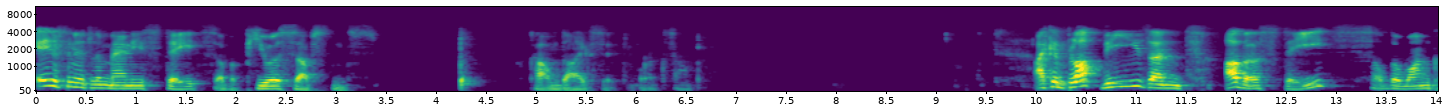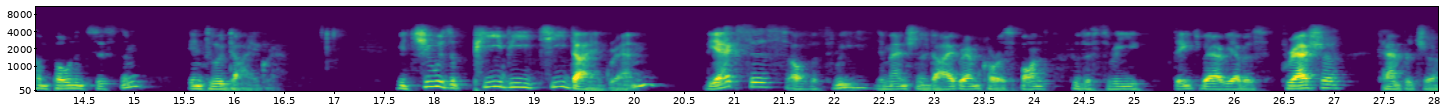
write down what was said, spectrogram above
infinitely many states of a pure substance carbon dioxide, for example. I can plot these and other states of the one component system into a diagram. We choose a PVT diagram. The axes of the three-dimensional diagram correspond to the three state variables pressure, temperature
